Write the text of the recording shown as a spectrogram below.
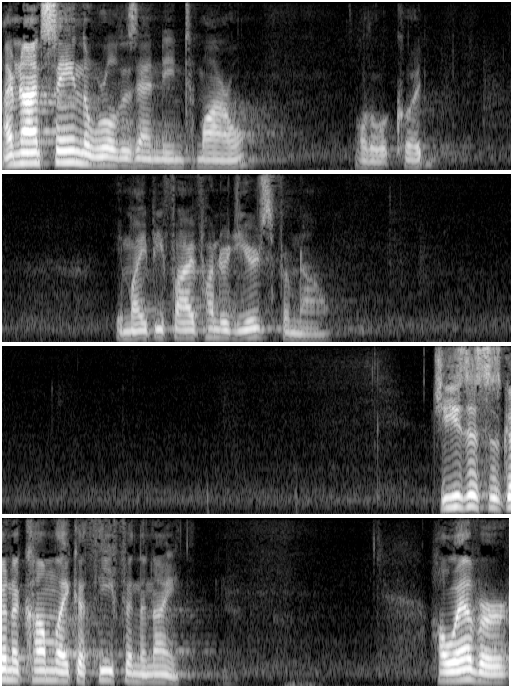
I'm not saying the world is ending tomorrow, although it could. It might be 500 years from now. Jesus is going to come like a thief in the night. However,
